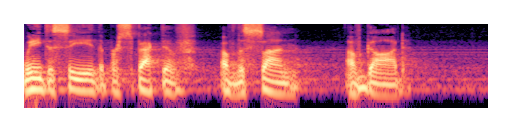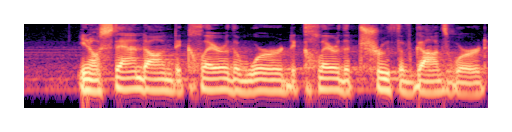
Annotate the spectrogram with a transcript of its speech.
We need to see the perspective of the Son of God. You know, stand on, declare the word, declare the truth of God's word.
